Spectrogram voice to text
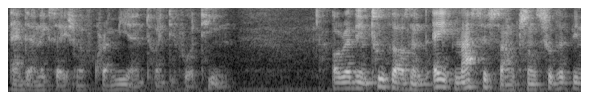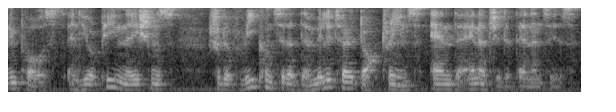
and the annexation of Crimea in 2014. Already in 2008, massive sanctions should have been imposed, and European nations should have reconsidered their military doctrines and their energy dependencies.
